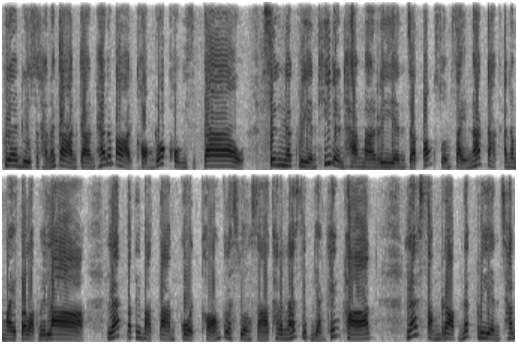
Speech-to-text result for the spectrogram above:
เพื่อดูสถานการณ์การแพร่ระบาดของโรคโควิด -19 ซึ่งนักเรียนที่เดินทางมาเรียนจะต้องสวมใส่หน้ากากอนามัยตลอดเวลา และปฏิบัติตามกฎของกระทรวงสาธารณสุขอย่างเคร่งครัด และสำหรับนักเรียนชั้น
